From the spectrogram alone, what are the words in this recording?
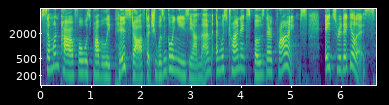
Someone powerful was probably pissed off that she wasn't going easy on them and was trying to expose their crimes. It's ridiculous.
